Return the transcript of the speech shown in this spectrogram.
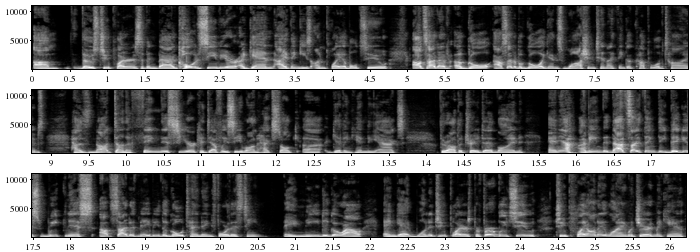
Um, those two players have been bad. Colton Sceviour, again, I think he's unplayable too. Outside of a goal, outside of a goal against Washington, I think a couple of times has not done a thing this year. Could definitely see Ron Hextall uh, giving him the axe throughout the trade deadline. And yeah, I mean that's I think the biggest weakness outside of maybe the goaltending for this team. They need to go out and get one to two players, preferably two, to play on a line with Jared McCann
